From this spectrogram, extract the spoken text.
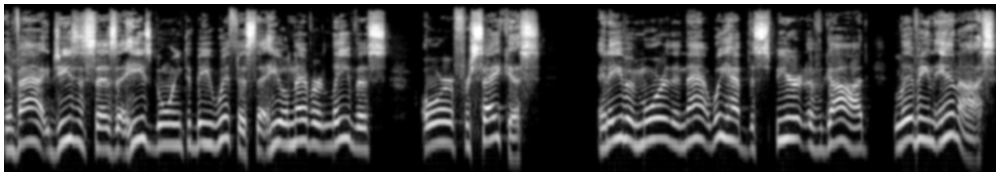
In fact, Jesus says that He's going to be with us, that He'll never leave us or forsake us. And even more than that, we have the Spirit of God living in us,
